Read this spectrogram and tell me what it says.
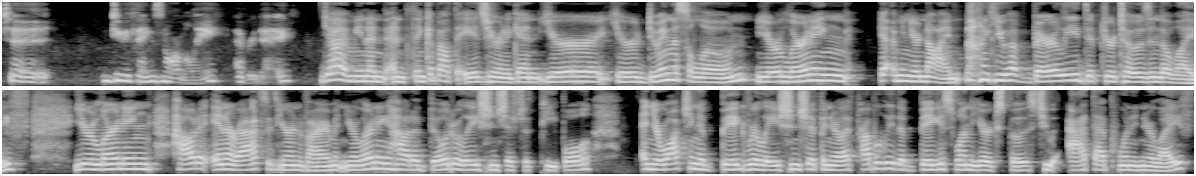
to do things normally every day. Yeah, I mean, and and think about the age you're in. Again, you're you're doing this alone. You're learning yeah, I mean, you're nine. you have barely dipped your toes into life. You're learning how to interact with your environment. You're learning how to build relationships with people. And you're watching a big relationship in your life, probably the biggest one that you're exposed to at that point in your life,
